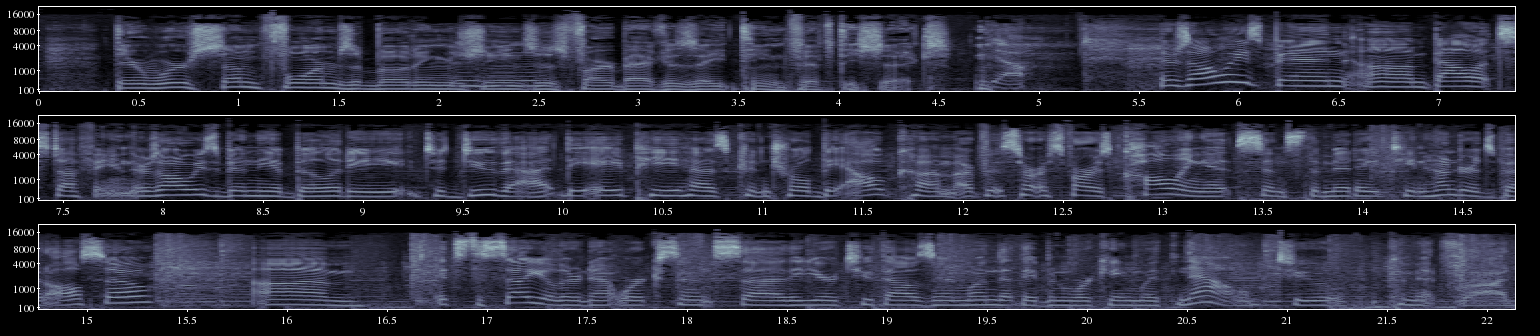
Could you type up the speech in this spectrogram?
there were some forms of voting machines Mm-hmm. as far back as 1856. Yeah. There's always been um, ballot stuffing. There's always been the ability to do that. The AP has controlled the outcome of, as far as calling it since the mid 1800s, but also um, it's the cellular network since uh, the year 2001 that they've been working with now to commit fraud,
